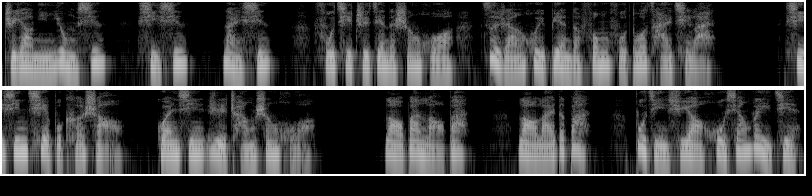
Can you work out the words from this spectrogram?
只要您用心、细心、耐心，夫妻之间的生活自然会变得丰富多彩起来。细心切不可少，关心日常生活。老伴，老伴，老来的伴，不仅需要互相慰藉，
